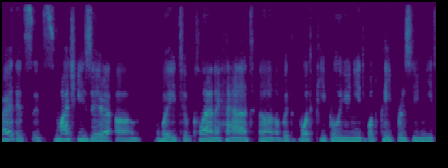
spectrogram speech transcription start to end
right? It's, it's much easier um, way to plan ahead uh, with what people you need, what papers you need,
